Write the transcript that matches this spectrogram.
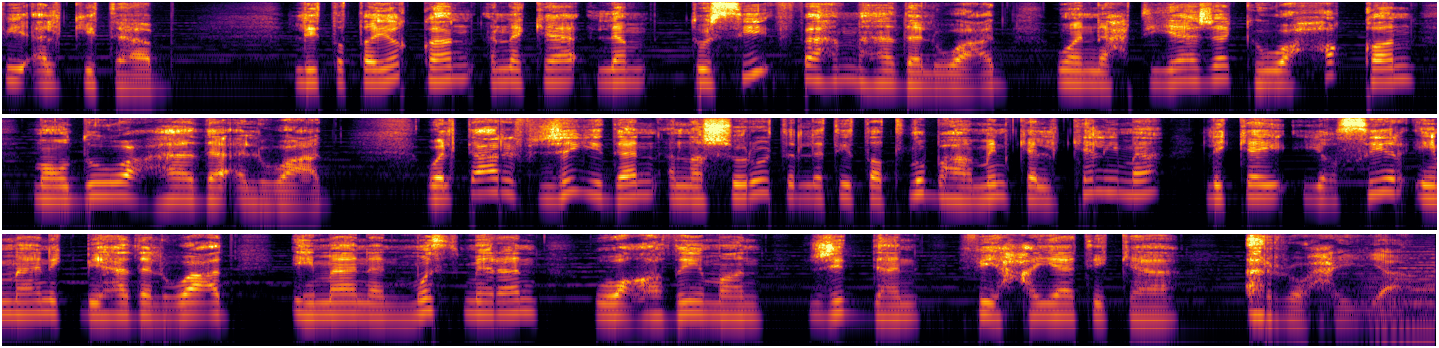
في الكتاب. لتتيقن أنك لم تسيء فهم هذا الوعد وأن احتياجك هو حقا موضوع هذا الوعد. ولتعرف جيدا أن الشروط التي تطلبها منك الكلمة لكي يصير إيمانك بهذا الوعد إيمانا مثمرا وعظيما جدا في حياتك الروحية.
